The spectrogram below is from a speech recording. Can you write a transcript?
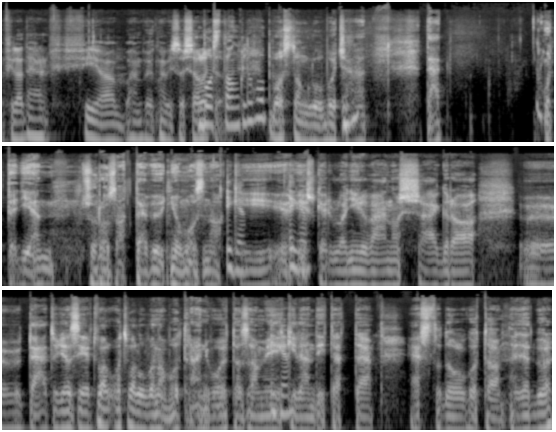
Philadelphia, nem vagyok már biztos. Boston Globe. Boston Globe, bocsánat. Uh-huh. Tehát ott egy ilyen sorozattevőt nyomoznak igen, ki, igen. és kerül a nyilvánosságra. Tehát, hogy azért ott valóban a botrány volt az, ami igen. kilendítette ezt a dolgot a helyzetből.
